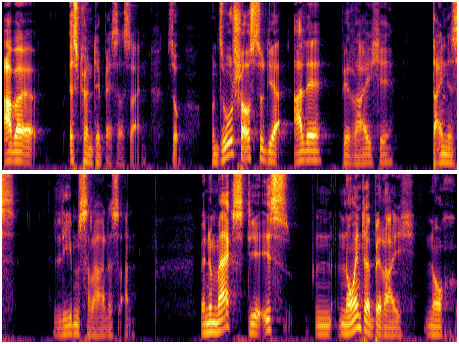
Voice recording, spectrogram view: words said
aber es könnte besser sein. So, und so schaust du dir alle Bereiche deines Lebensrades an. Wenn du merkst, dir ist ein neunter Bereich noch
